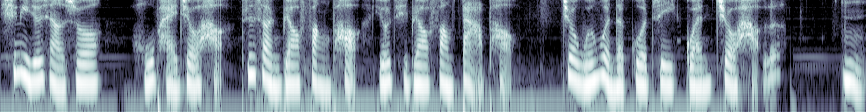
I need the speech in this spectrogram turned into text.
心里就想说，胡牌就好，至少你不要放炮，尤其不要放大炮，就稳稳的过这一关就好了。嗯，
